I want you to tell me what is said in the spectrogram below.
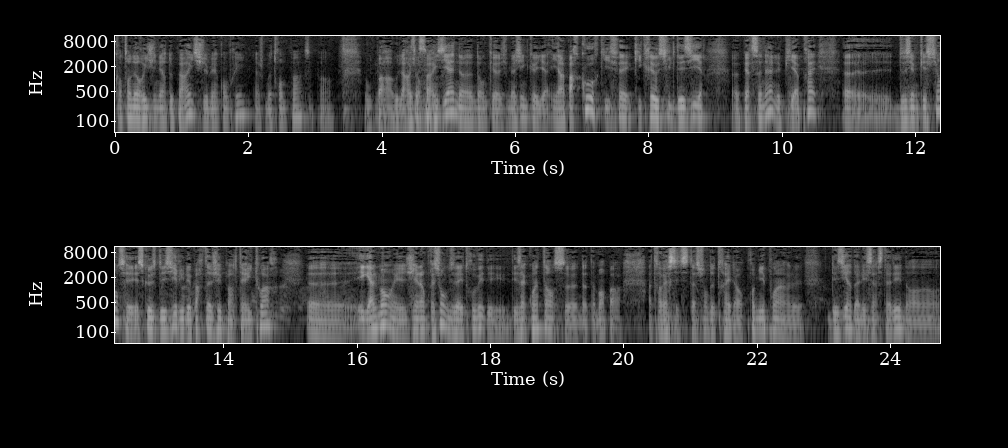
quand on est originaire de Paris, si j'ai bien compris, je me trompe pas, c'est pas ou pas ou la région parisienne, donc j'imagine qu'il y, y, a un parcours qui fait, qui crée aussi le désir personnel. Et puis après, deuxième question, c'est est-ce que ce désir il est partagé par le territoire? Euh, également, et j'ai l'impression que vous avez trouvé des, des accointances, euh, notamment par, à travers cette station de trail. Alors, premier point, le désir d'aller s'installer dans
